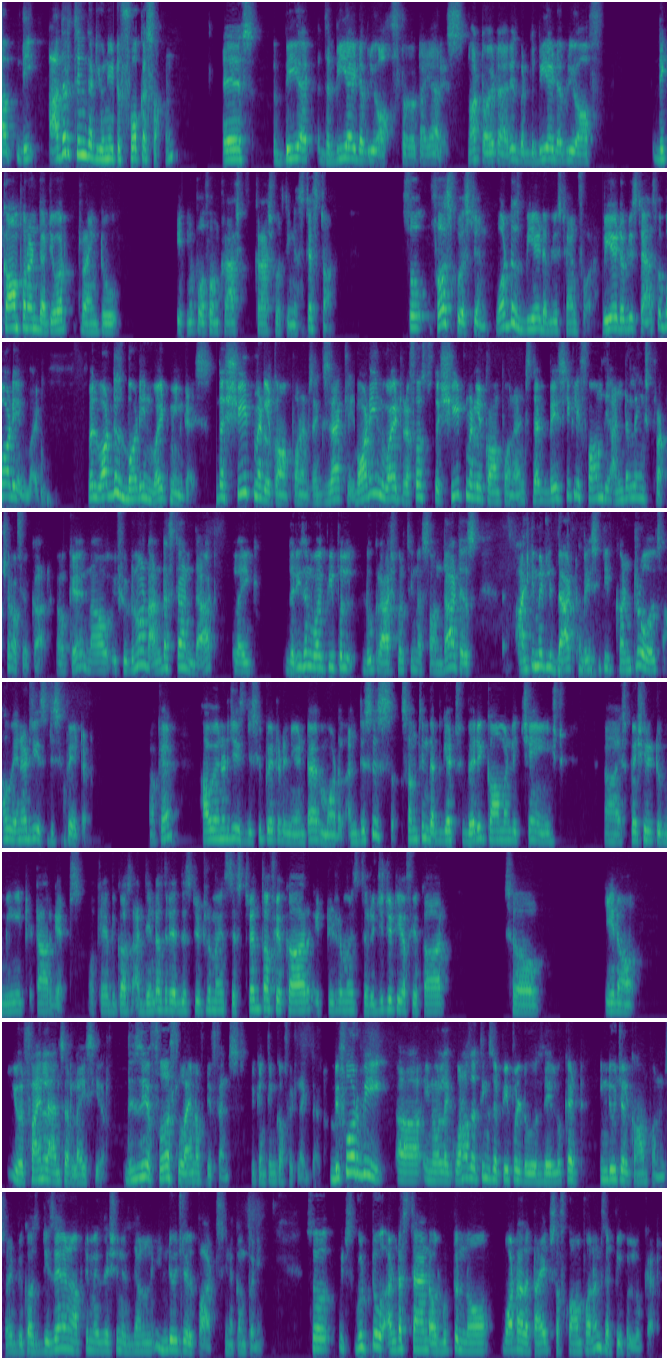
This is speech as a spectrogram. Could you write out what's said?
Uh, the other thing that you need to focus on is BI, the BIW of Toyota Yaris, not Toyota Yaris, but the BIW of the component that you are trying to you know, perform crash crashworthiness test on. So first question, what does BIW stand for? BIW stands for body in white. Well, what does body in white mean, guys? The sheet metal components, exactly. Body in white refers to the sheet metal components that basically form the underlying structure of your car. Okay, now if you do not understand that, like the reason why people do crashworthiness on that is ultimately that basically controls how energy is dissipated. Okay, how energy is dissipated in your entire model. And this is something that gets very commonly changed uh, especially to meet targets okay? Because at the end of the day this determines the strength of your car it determines the rigidity of your car. So you know your final answer lies here. This is your first line of defense. You can think of it like that. Before we uh, you know like one of the things that people do is they look at individual components right? Because design and optimization is done on individual parts in a company. So it's good to understand or good to know what are the types of components that people look at.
